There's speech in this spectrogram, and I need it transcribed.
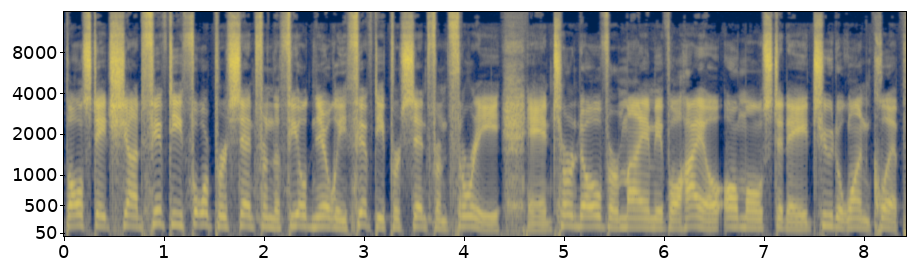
Ball State shot 54% from the field, nearly 50% percent from three and turned over Miami of Ohio almost at a two to one clip.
